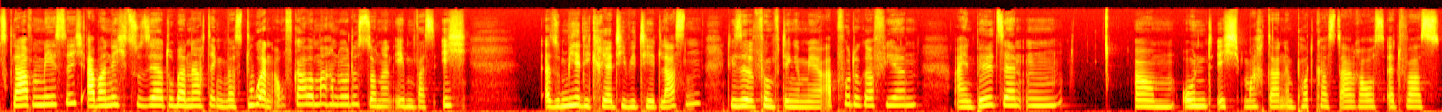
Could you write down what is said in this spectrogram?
sklavenmäßig, aber nicht zu sehr drüber nachdenken, was du an Aufgabe machen würdest, sondern eben, was ich, also mir die Kreativität lassen, diese fünf Dinge mir abfotografieren, ein Bild senden ähm, und ich mache dann im Podcast daraus etwas,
